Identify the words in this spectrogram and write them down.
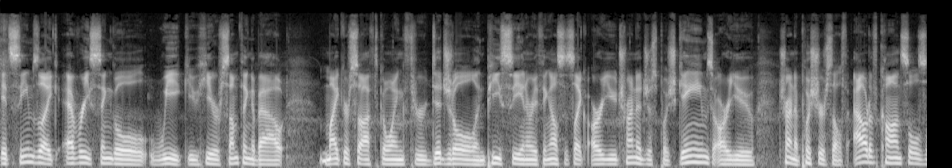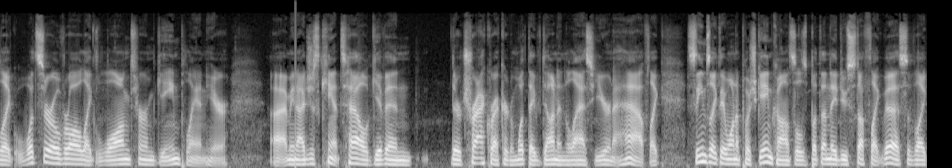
it seems like every single week you hear something about Microsoft going through digital and PC and everything else. It's like, are you trying to just push games? Are you trying to push yourself out of consoles? Like, what's their overall like long term game plan here? Uh, I mean, I just can't tell given their track record and what they've done in the last year and a half. Like, it seems like they want to push game consoles, but then they do stuff like this of like,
